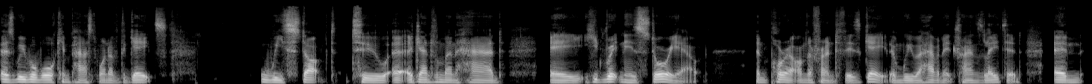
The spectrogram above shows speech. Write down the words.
as we were walking past one of the gates we stopped to a, a gentleman had a he'd written his story out and put it on the front of his gate and we were having it translated and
